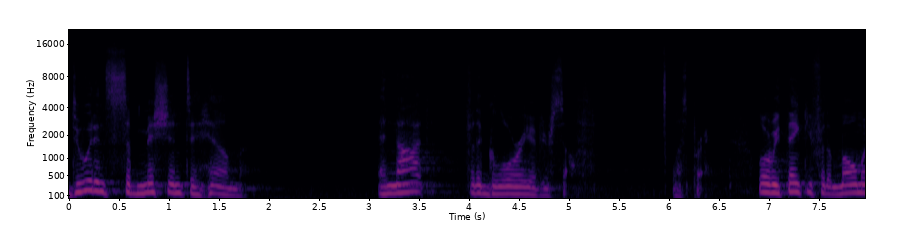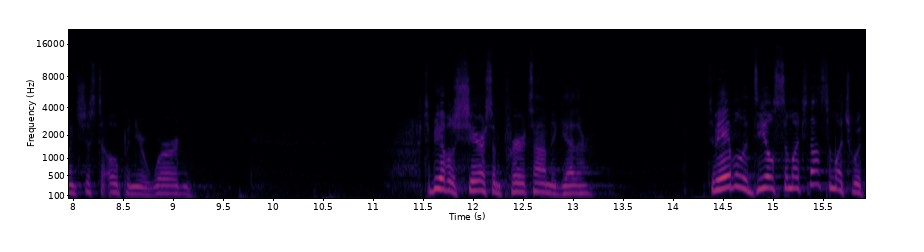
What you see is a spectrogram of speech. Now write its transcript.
Do it in submission to Him and not for the glory of yourself. Let's pray. Lord, we thank you for the moments just to open your word, to be able to share some prayer time together, to be able to deal so much, not so much with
